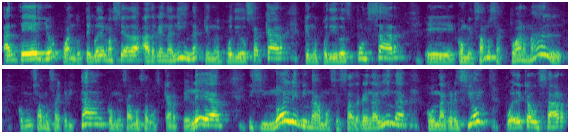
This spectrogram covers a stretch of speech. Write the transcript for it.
Ante ello, cuando tengo demasiada adrenalina que no he podido sacar, que no he podido expulsar, eh, comenzamos a actuar mal, comenzamos a gritar, comenzamos a buscar pelea, y si no eliminamos esa adrenalina con agresión, puede causar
